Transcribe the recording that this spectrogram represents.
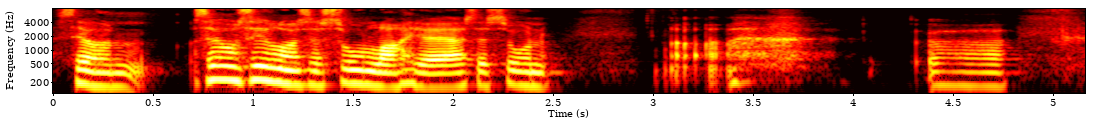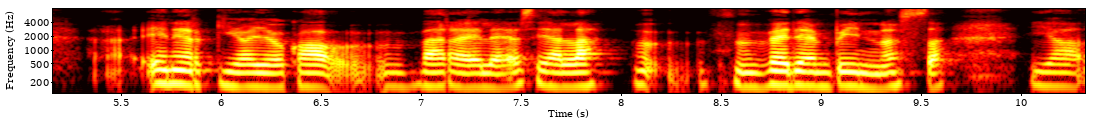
se on, se on silloin se sun lahja ja se sun äh, äh, energia, joka väreilee siellä veden pinnassa. Ja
